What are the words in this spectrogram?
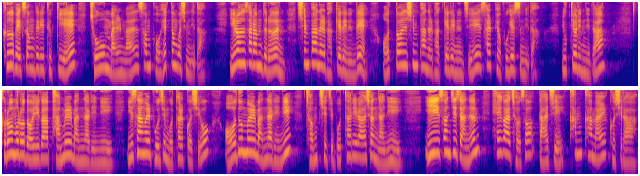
그 백성들이 듣기에 좋은 말만 선포했던 것입니다. 이런 사람들은 심판을 받게 되는데 어떤 심판을 받게 되는지 살펴보겠습니다. 6절입니다. 그러므로 너희가 밤을 만나리니 이상을 보지 못할 것이요 어둠을 만나리니 점치지 못하리라 하셨나니 이 선지자는 해가 져서 낮이 캄캄할 것이라.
